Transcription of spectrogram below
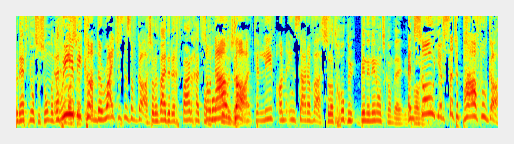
Toen heeft hij onze zonde And we become the righteousness of God. Zodat wij de rechtvaardigheid van So God now zijn. God can live on the inside of us. Zodat God nu binnenin ons kan wonen. And so you have such a powerful God.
